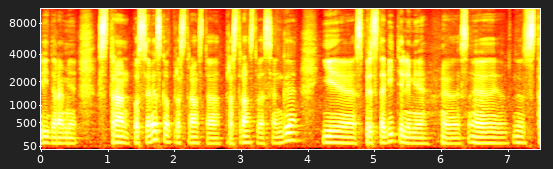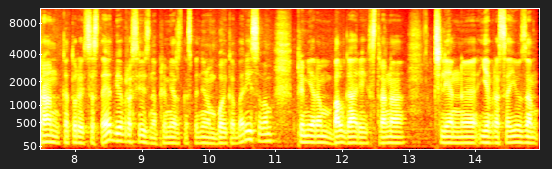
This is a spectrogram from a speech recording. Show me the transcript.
лидерами стран постсоветского пространства, пространства СНГ, и с представителями стран, которые состоят в Евросоюзе, например, с господином Бойко Борисовым, премьером Болгарии, страна член Евросоюза,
